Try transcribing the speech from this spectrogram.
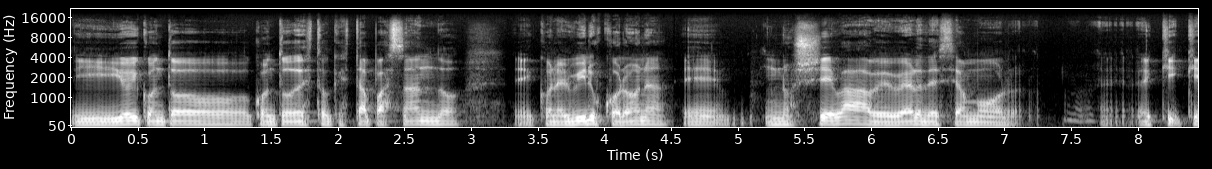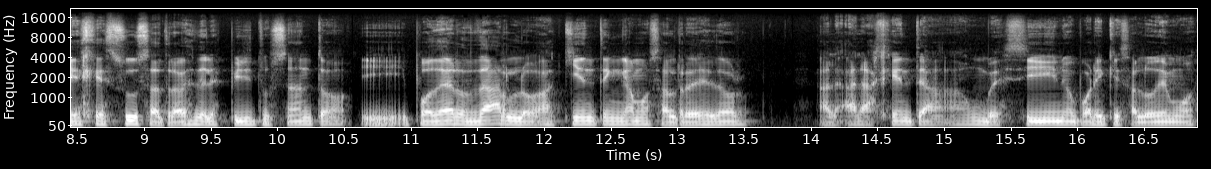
y hoy con todo, con todo esto que está pasando, eh, con el virus corona, eh, nos lleva a beber de ese amor que, que, es Jesús a través del Espíritu Santo y poder darlo a quien tengamos alrededor, a la, a la gente, a, un vecino, por ahí que saludemos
